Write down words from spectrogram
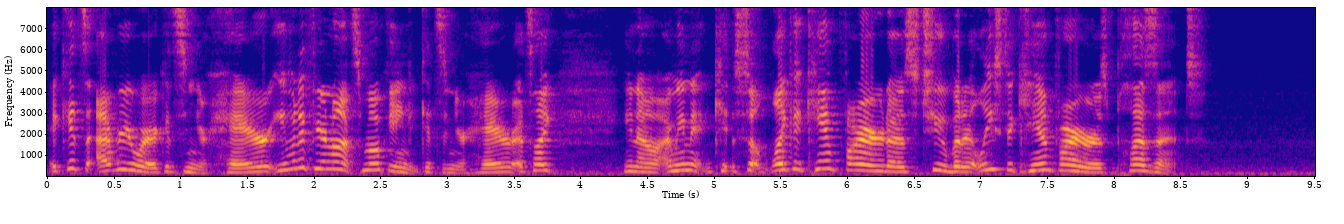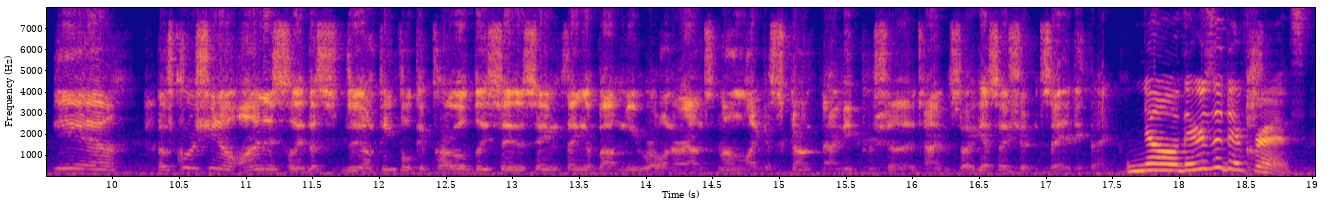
It gets everywhere. It gets in your hair. Even if you're not smoking, it gets in your hair. It's like, you know, I mean, it, so like a campfire does too, but at least a campfire is pleasant. Yeah, of course. You know, honestly, the you know, people could probably say the same thing about me rolling around smelling like a skunk ninety percent of the time. So I guess I shouldn't say anything. No, there's a difference.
